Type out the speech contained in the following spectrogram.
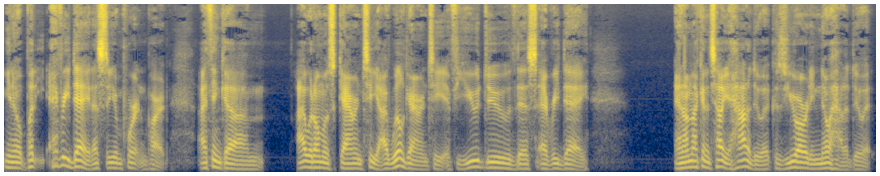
You know, but every day, that's the important part. I think um, I would almost guarantee, I will guarantee, if you do this every day, and I'm not going to tell you how to do it because you already know how to do it.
